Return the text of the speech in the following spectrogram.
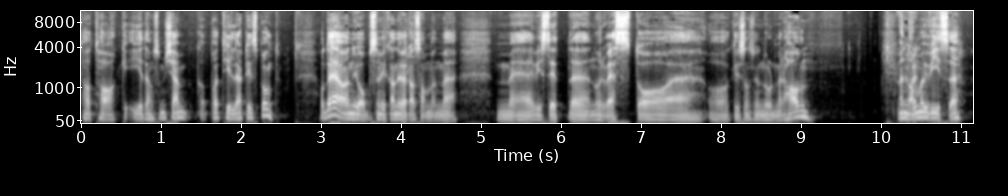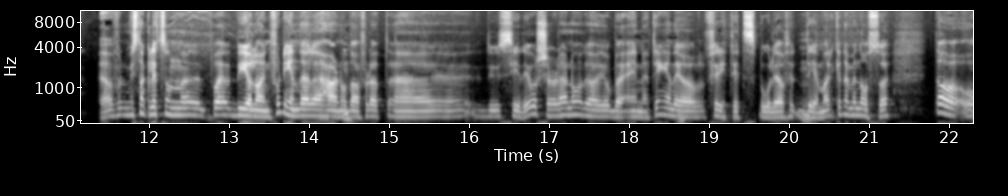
ta, tak i dem som kommer på et tidligere tidspunkt. Og Det er jo en jobb som vi kan gjøre sammen med, med Visit eh, Nordvest og, eh, og Kristiansund Nordmøre havn. Men da må vi vise. Ja, Vi snakker litt sånn eh, på by og land for din del her nå, da. For at, uh, du sier det jo sjøl her nå, du har jobbet ene ting, det er jo fritidsbolig og mm. det markedet, men også da å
